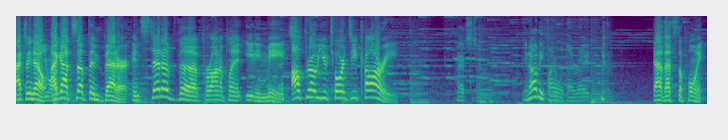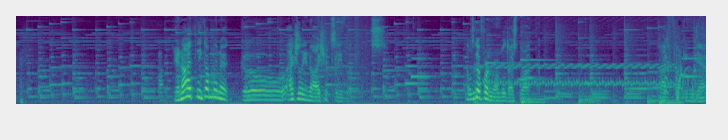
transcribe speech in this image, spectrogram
Actually, no. I got something better. Instead of the piranha plant eating me, That's- I'll throw you towards Ikari. That's done. You know I'll be fine with that, right? Yeah, that's the point. you know, I think I'm gonna go... Actually, no, I should save it. Let's go for a normal dice block. God fucking damn.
